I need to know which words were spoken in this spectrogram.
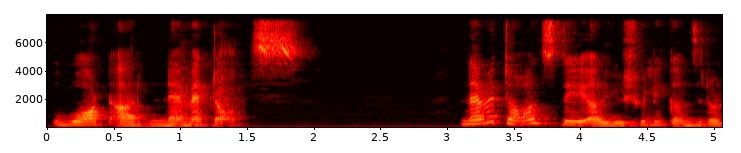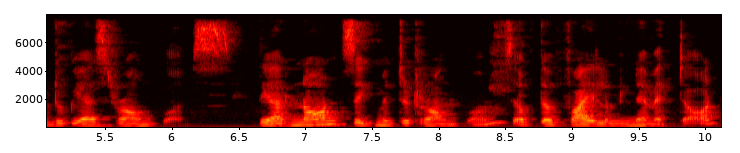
what are nematodes? Nematodes, they are usually considered to be as roundworms. They are non-segmented roundworms of the phylum Nematoda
